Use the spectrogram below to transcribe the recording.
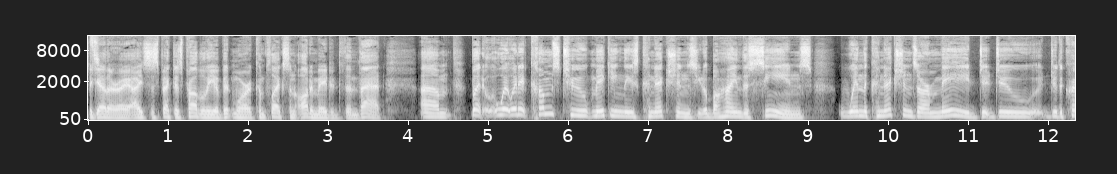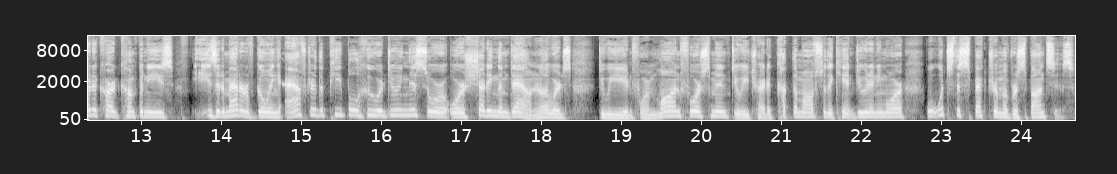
together. I, I suspect it's probably a bit more complex and automated than that. Um, but w- when it comes to making these connections, you know, behind the scenes, when the connections are made, do, do, do the credit card companies? Is it a matter of going after the people who are doing this, or or shutting them down? In other words, do we inform law enforcement? Do we try to cut them off so they can't do it anymore? What's the spectrum of responses?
